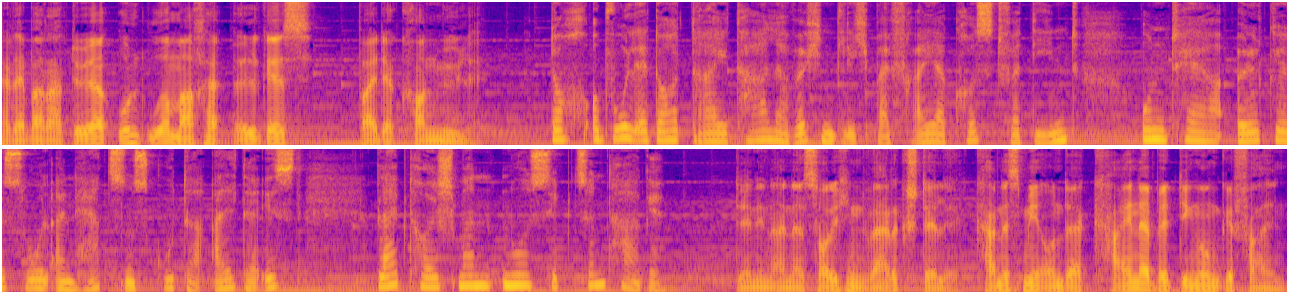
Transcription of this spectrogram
Reparateur und Uhrmacher Oelges bei der Kornmühle. Doch obwohl er dort drei Taler wöchentlich bei freier Kost verdient und Herr Oelkes wohl ein herzensguter Alter ist, bleibt Heuschmann nur 17 Tage. Denn in einer solchen Werkstelle kann es mir unter keiner Bedingung gefallen.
